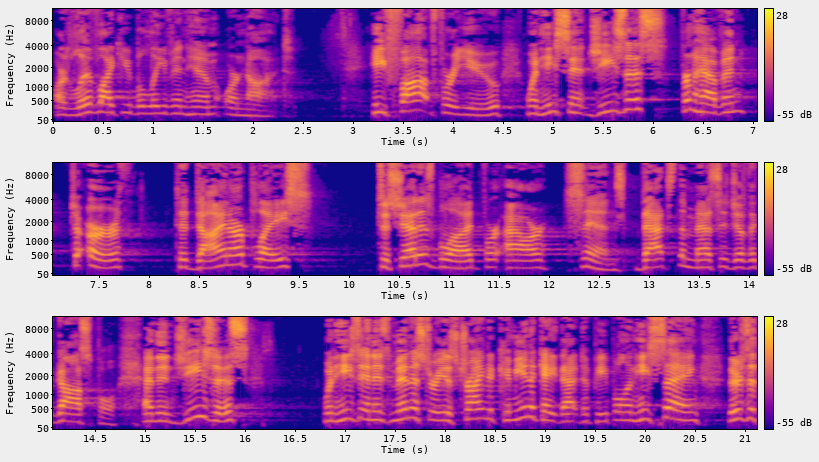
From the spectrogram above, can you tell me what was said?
or live like you believe in Him or not. He fought for you when He sent Jesus from heaven to earth to die in our place, to shed His blood for our sins. That's the message of the gospel. And then Jesus when he's in his ministry is trying to communicate that to people and he's saying there's a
